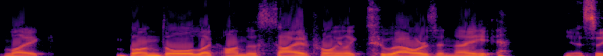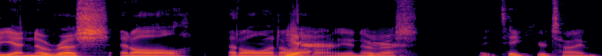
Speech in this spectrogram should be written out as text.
like bundle like on the side for only like two hours a night. yeah. So yeah, no rush at all, at all, at all, at Yeah, all. Yeah, no yeah. rush. Like take your time.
